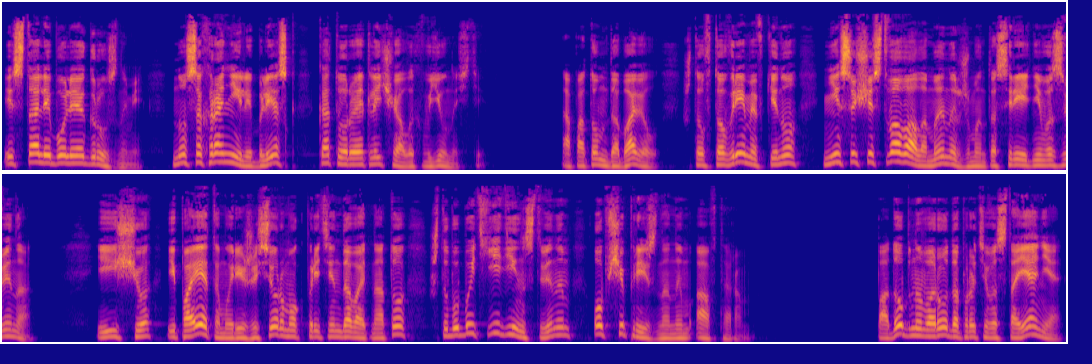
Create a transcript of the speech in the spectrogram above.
и стали более грузными, но сохранили блеск, который отличал их в юности. А потом добавил, что в то время в кино не существовало менеджмента среднего звена. И еще и поэтому режиссер мог претендовать на то, чтобы быть единственным общепризнанным автором. Подобного рода противостояния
